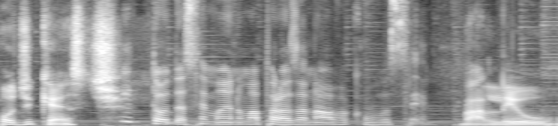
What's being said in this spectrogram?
Podcast. E toda semana uma prosa nova com você. Valeu.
